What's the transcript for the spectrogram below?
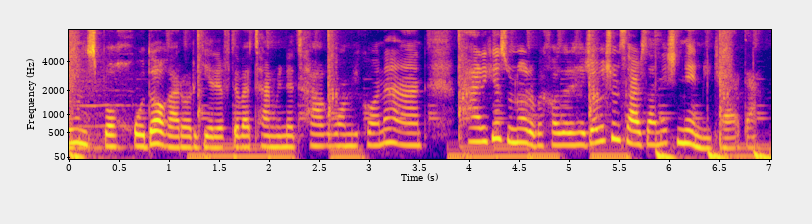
اونس با خدا قرار گرفته و تمرین تقوا می‌کنن هرگز اونا رو به خاطر هجابشون سرزنش نمی‌کردن.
